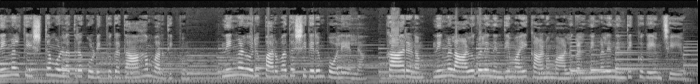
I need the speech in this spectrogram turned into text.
നിങ്ങൾക്ക് ഇഷ്ടമുള്ളത്ര കുടിക്കുക ദാഹം വർദ്ധിക്കും. നിങ്ങൾ ഒരു പർവതശിഖരം പോലെയല്ല. കാരണം നിങ്ങൾ ആളുകളെ നിന്ദ്യമായി കാണും ആളുകൾ നിങ്ങളെ നിന്ദിക്കുകയും ചെയ്യും.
